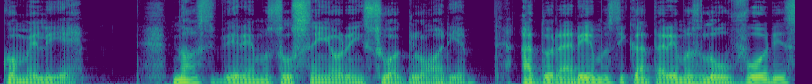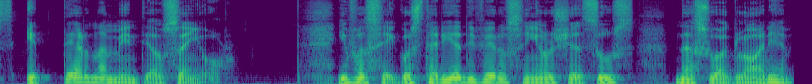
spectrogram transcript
como ele é. Nós veremos o Senhor em sua glória, adoraremos e cantaremos louvores eternamente ao Senhor. E você gostaria de ver o Senhor Jesus na sua glória?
